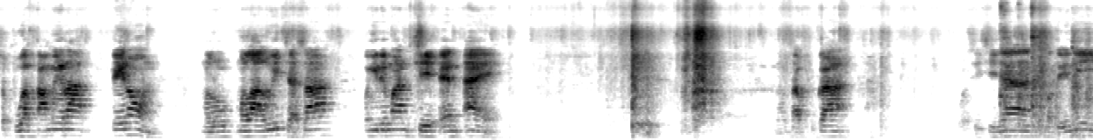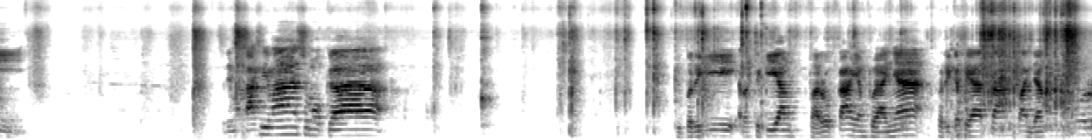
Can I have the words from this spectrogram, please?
sebuah kamera Canon melalui jasa pengiriman JNI. Mau saya buka posisinya seperti ini. Terima kasih Mas, semoga diberi rezeki yang barokah yang banyak, beri kesehatan, panjang umur.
